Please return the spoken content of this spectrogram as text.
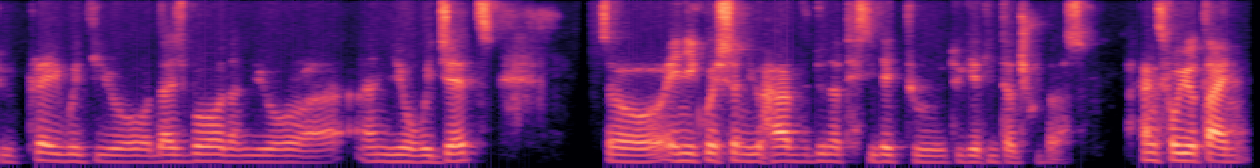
to play with your dashboard and your, uh, and your widgets. So any question you have, do not hesitate to, to get in touch with us. Thanks for your time.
